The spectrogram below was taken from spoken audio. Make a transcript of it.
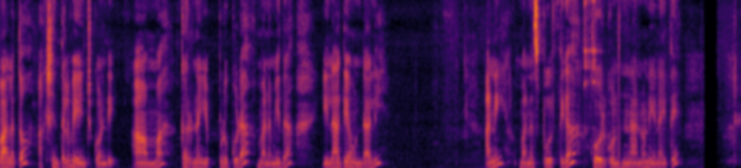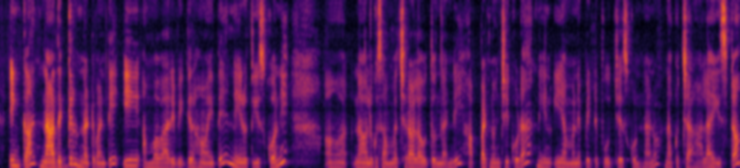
వాళ్ళతో అక్షింతలు వేయించుకోండి. ఆ అమ్మ కరుణ ఎప్పుడు కూడా మన మీద ఇలాగే ఉండాలి అని మనస్ఫూర్తిగా కోరుకుంటున్నాను నేనైతే. ఇంకా నా దగ్గర ఉన్నటువంటి ఈ అమ్మవారి విగ్రహం అయితే నేను తీసుకొని నాలుగు సంవత్సరాలు అవుతుందండి అప్పటి నుంచి కూడా నేను ఈ అమ్మని పెట్టి పూజ చేసుకుంటున్నాను. నాకు చాలా ఇష్టం.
